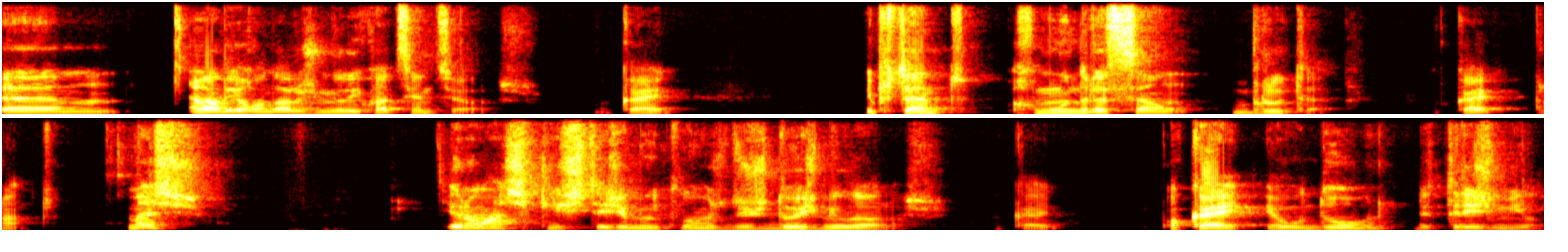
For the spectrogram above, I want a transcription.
um, ali a rondar os 1400 euros, ok? E portanto, remuneração bruta, ok? Pronto. Mas eu não acho que isto esteja muito longe dos 2 mil euros, ok? Ok, é o dobro de 3 mil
